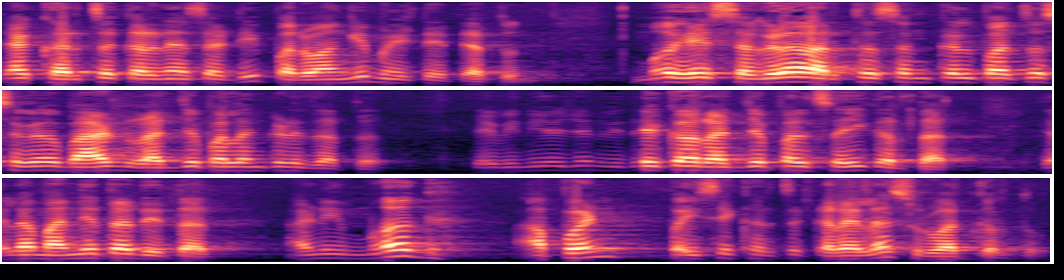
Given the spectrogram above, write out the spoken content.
त्या खर्च करण्यासाठी परवानगी मिळते त्यातून. मग हे सगळं अर्थसंकल्पाचं सगळं बाळ राज्यपालांकडे जातं. ते विनियोजन विधेयकावर राज्यपाल सही करतात त्याला मान्यता देतात आणि मग आपण पैसे खर्च करायला सुरुवात करतो.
